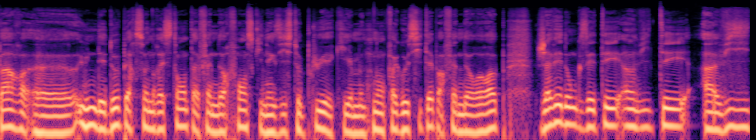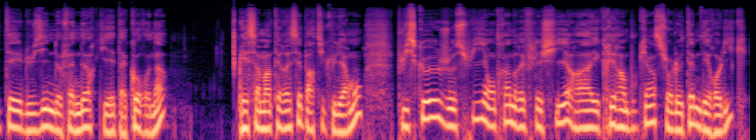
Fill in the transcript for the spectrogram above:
par une des deux personnes restantes à Fender France qui n'existe plus et qui est maintenant phagocytée par Fender Europe. J'avais donc été invité à visiter l'usine de Fender qui est à Corona Et ça m'intéressait particulièrement puisque je suis en train de réfléchir à écrire un bouquin sur le thème des reliques.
